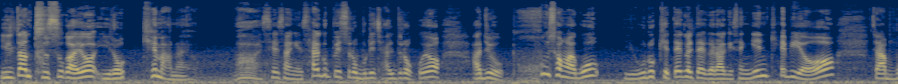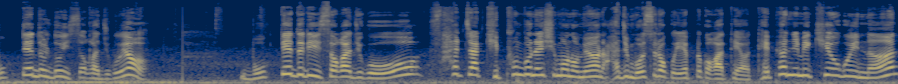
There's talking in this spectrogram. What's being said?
일단 두수가요, 이렇게 많아요. 와, 세상에 살구빛으로 물이 잘 들었고요. 아주 풍성하고, 이렇게 떼글떼글하게 생긴 캐비어. 자, 목대들도 있어가지고요. 목대들이 있어가지고 살짝 깊은 분에 심어 놓으면 아주 멋스럽고 예쁠 것 같아요. 대표님이 키우고 있는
